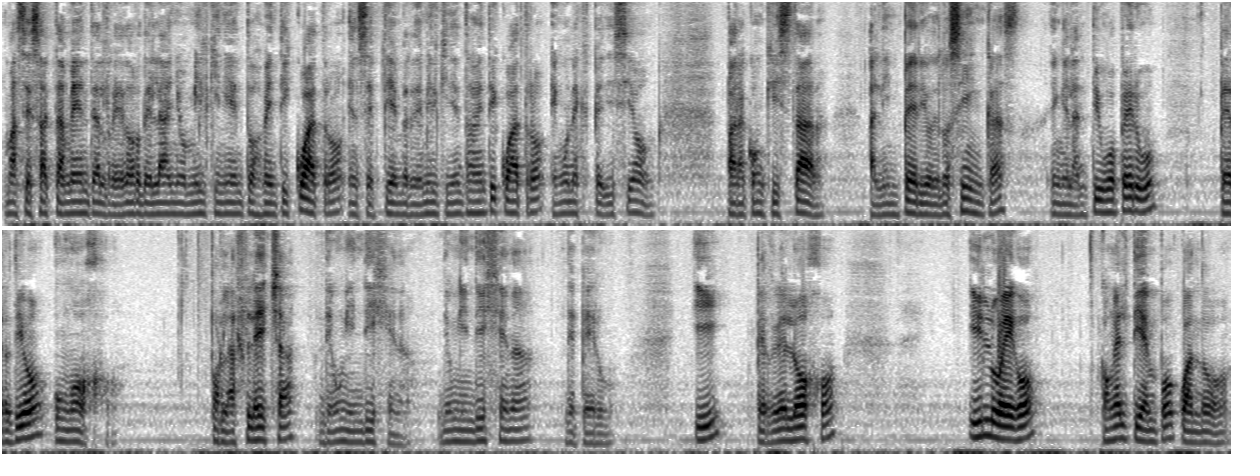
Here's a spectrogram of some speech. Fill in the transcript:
más exactamente alrededor del año 1524, en septiembre de 1524, en una expedición para conquistar al imperio de los incas en el antiguo Perú, perdió un ojo por la flecha de un indígena, de un indígena de Perú. Y perdió el ojo y luego, con el tiempo, cuando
